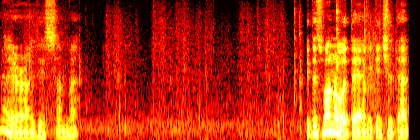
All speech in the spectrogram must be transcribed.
Know you're around here somewhere. Hey, there's one over there. We can shoot that.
